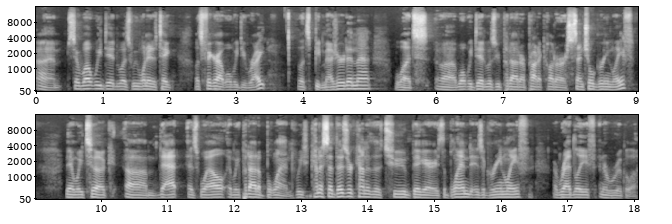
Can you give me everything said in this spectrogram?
Um, so what we did was we wanted to take let's figure out what we do right. Let's be measured in that. Let's uh, what we did was we put out our product called our essential green leaf then we took um, that as well and we put out a blend we kind of said those are kind of the two big areas the blend is a green leaf a red leaf and arugula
